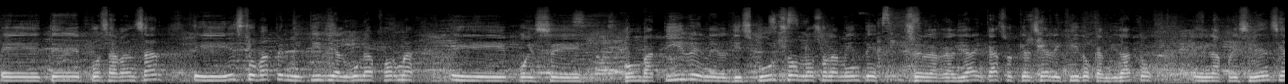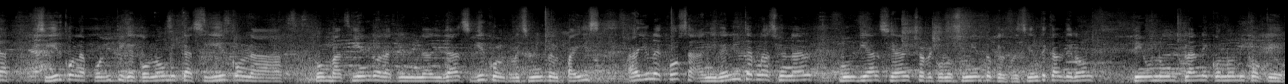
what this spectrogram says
eh, pues avanzar, eh, esto va a permitir de alguna forma pues combatir en el discurso, no solamente en la realidad, en caso que él sea elegido candidato en la presidencia, seguir con la política económica, seguir con la combatiendo la criminalidad, seguir con el crecimiento del país. Hay una cosa, a nivel internacional, mundial, se ha hecho reconocimiento que el presidente Calderón tiene un, plan económico que,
